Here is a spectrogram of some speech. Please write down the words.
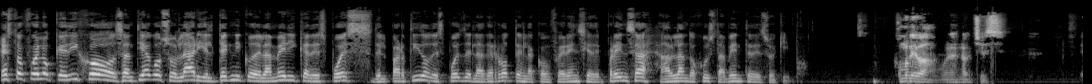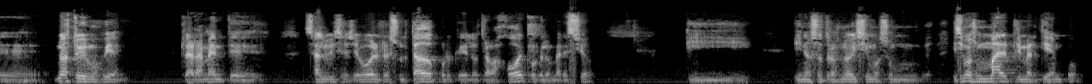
Esto fue lo que dijo Santiago Solari, el técnico del América, después del partido, después de la derrota en la conferencia de prensa, hablando justamente de su equipo. ¿Cómo le va? Buenas noches. Eh, no estuvimos bien. Claramente San Luis se llevó el resultado porque lo trabajó y porque lo mereció. Y, y nosotros no hicimos un, hicimos un mal primer tiempo.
